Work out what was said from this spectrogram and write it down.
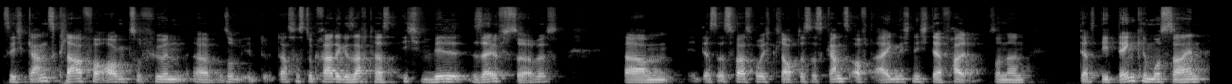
sich ganz klar vor Augen zu führen, äh, so wie das, was du gerade gesagt hast, ich will Self-Service. Ähm, das ist was, wo ich glaube, das ist ganz oft eigentlich nicht der Fall, sondern dass die Denke muss sein,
